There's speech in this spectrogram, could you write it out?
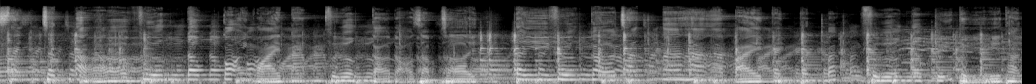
Xanh chân ở phương đông, cõi ngoài nam phương cờ đỏ dập trời, tây phương cờ trắng, hạ bài cách tân bắc phương quý tùy thần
